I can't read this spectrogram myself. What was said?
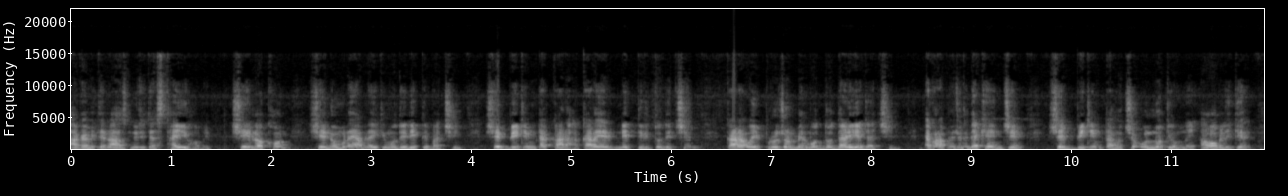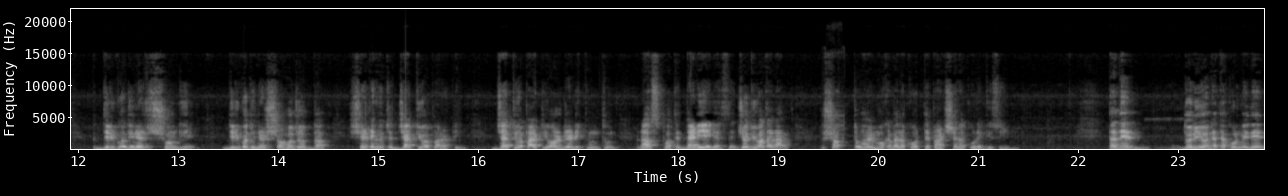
আগামীতে রাজনীতিতে স্থায়ী হবে। সেই লক্ষণ, সেই নমুনায় আমরা ইতিমধ্যে দেখতে পাচ্ছি। সেই বি টিমটা কারা? কারা এর নেতৃত্ব দিচ্ছে? কারা ওই প্রজন্মের মধ্যে দাঁড়িয়ে যাচ্ছে? এখন আপনি যদি দেখেন যে সেই বি টিমটা হচ্ছে অন্য কেউ নয়, আওয়ামী লীগের দীর্ঘদিনের সঙ্গী দীর্ঘদিনের সহযোদ্ধা সেটাই হচ্ছে জাতীয় পার্টি। জাতীয় পার্টি অলরেডি কিন্তু রাজপথে দাঁড়িয়ে গেছে। যদিও তারা শক্তভাবে মোকাবেলা করতে পারছে না করে কিছুই। তাদের দলীয় নেতাকর্মীদের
